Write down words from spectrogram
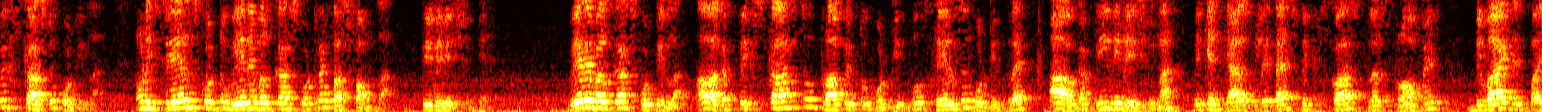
ಫಿಕ್ಸ್ ಕಾಸ್ಟ್ ಕೊಟ್ಟಿಲ್ಲ. ನೋಡಿ ಸೇಲ್ಸ್ ಕೊಟ್ಟು ವೇರಿಯಬಲ್ ಕಾಸ್ಟ್ ಕೊಟ್ರೆ ಫಸ್ಟ್ ಫಾರ್ಮುಲಾ ಪಿ ವಿ ರೇಷಿಯೋಗೆ ವೇರಿಯಬಲ್ ಕಾಸ್ಟ್ ಕೊಟ್ಟಿಲ್ಲ. ಆವಾಗ ಫಿಕ್ಸ್ ಕಾಸ್ಟ್ ಪ್ರಾಫಿಟ್ ಕೊಟ್ಟಿದ್ದು ಸೇಲ್ಸ್ ಕೊಟ್ಟಿದ್ರೆ ಆವಾಗ ಪಿ ವಿ ರೇಷಿಯೋನ we can calculate as fixed cost plus profit divided by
